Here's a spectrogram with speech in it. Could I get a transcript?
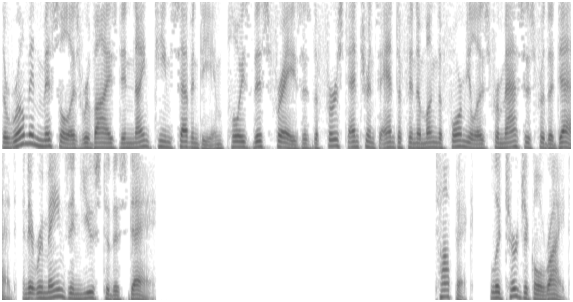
The Roman Missal as revised in 1970 employs this phrase as the first entrance antiphon among the formulas for Masses for the dead, and it remains in use to this day. Liturgical rite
